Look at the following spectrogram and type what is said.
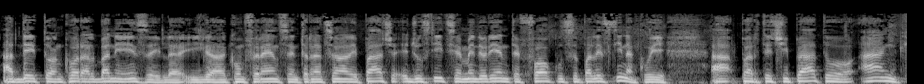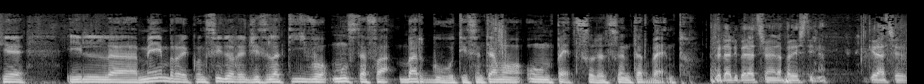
ha detto ancora Albanese, il, il conferenza internazionale pace e giustizia in Medio Oriente Focus Palestina, a cui ha partecipato anche il eh, membro del Consiglio legislativo Mustafa Barghouti. Sentiamo un pezzo del suo intervento. Per la liberazione della Palestina. Grazie.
